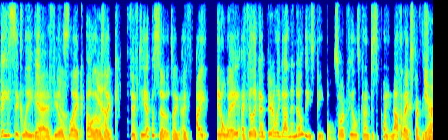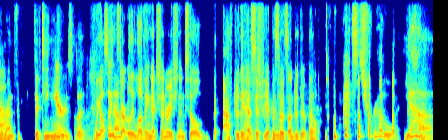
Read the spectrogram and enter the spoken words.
basically, yeah, it feels like oh, that was like 50 episodes. I, I, I, in a way, I feel like I've barely gotten to know these people, so it feels kind of disappointing. Not that I expect the show to run for 15 years, but We also didn't know. start really loving Next Generation until after they had 50 true. episodes under their belt. that's true. Yeah.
